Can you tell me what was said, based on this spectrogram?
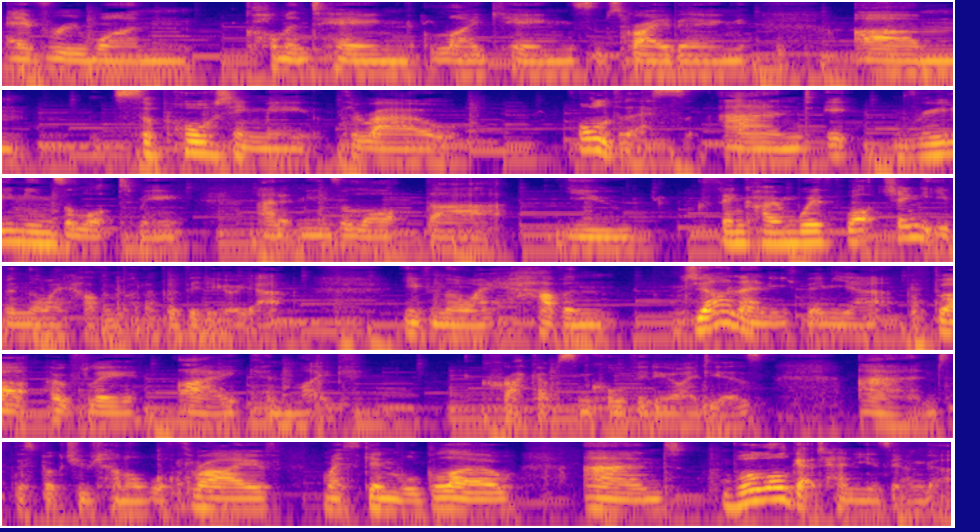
everyone commenting, liking, subscribing, um, supporting me throughout all of this and it really means a lot to me and it means a lot that you think I'm worth watching even though I haven't put up a video yet even though I haven't done anything yet but hopefully I can like crack up some cool video ideas and this booktube channel will thrive, my skin will glow, and we'll all get 10 years younger.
